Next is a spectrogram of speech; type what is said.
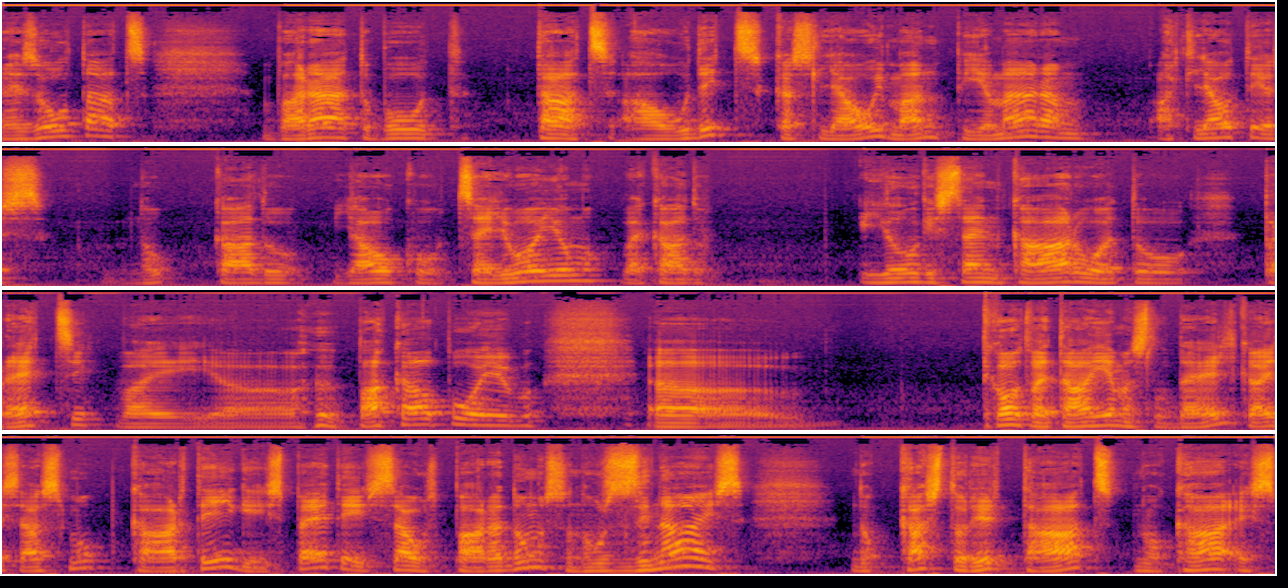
rezultāts varētu būt tāds audits, kas ļauj man, piemēram, atļauties nu, kādu jauku ceļojumu vai kādu ilgi sen kārotu preci vai uh, pakalpojumu. Uh, kaut vai tā iemesla dēļ, ka es esmu kārtīgi izpētījis savus paradumus un uzzinājis, uh, nu, kas tur ir tāds, no kā es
